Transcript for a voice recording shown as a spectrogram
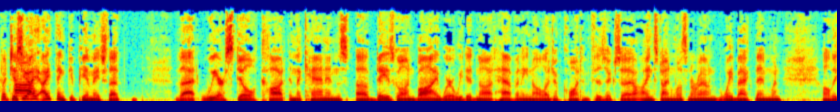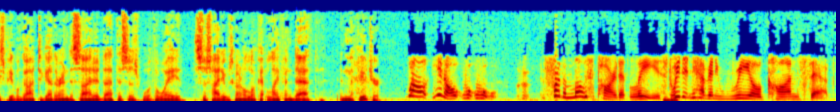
But you see, Uh, I, I think at PMH that that we are still caught in the canons of days gone by where we did not have any knowledge of quantum physics. Uh, Einstein wasn't around way back then when all these people got together and decided that this is the way society was going to look at life and death in the future. Well, you know, w- w- for the most part, at least, we didn't have any real concept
